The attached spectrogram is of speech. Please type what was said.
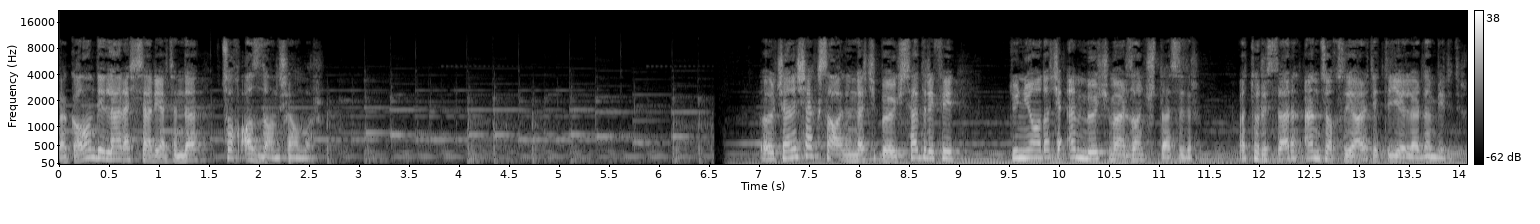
və qalan dillərin əksəriyyətində çox az danışan var. Ölkənin şərq sahilindəki böyük sədrifi dünyadakı ən böyük mərcan kütləsidir və turistlərin ən çox ziyarət etdiyi yerlərdən biridir.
